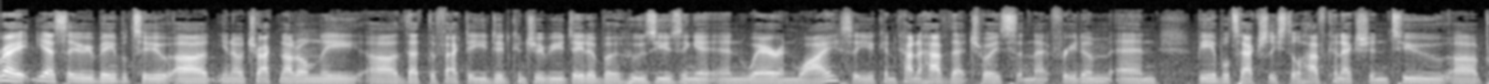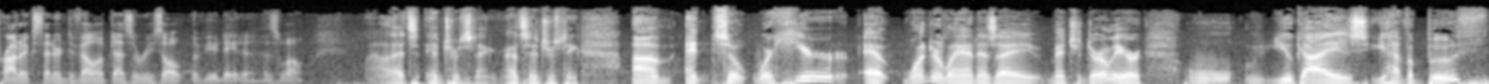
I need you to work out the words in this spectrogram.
Right. Yeah. So you'll be able to, uh, you know, track not only uh, that the fact that you did contribute data, but who's using it and where and why. So you can kind of have that choice and that freedom, and be able to actually still have connection to uh, products that are developed as a result of your data as well. Wow, that's interesting. That's interesting. Um, and so we're here at Wonderland, as I mentioned earlier. You guys, you have a booth,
